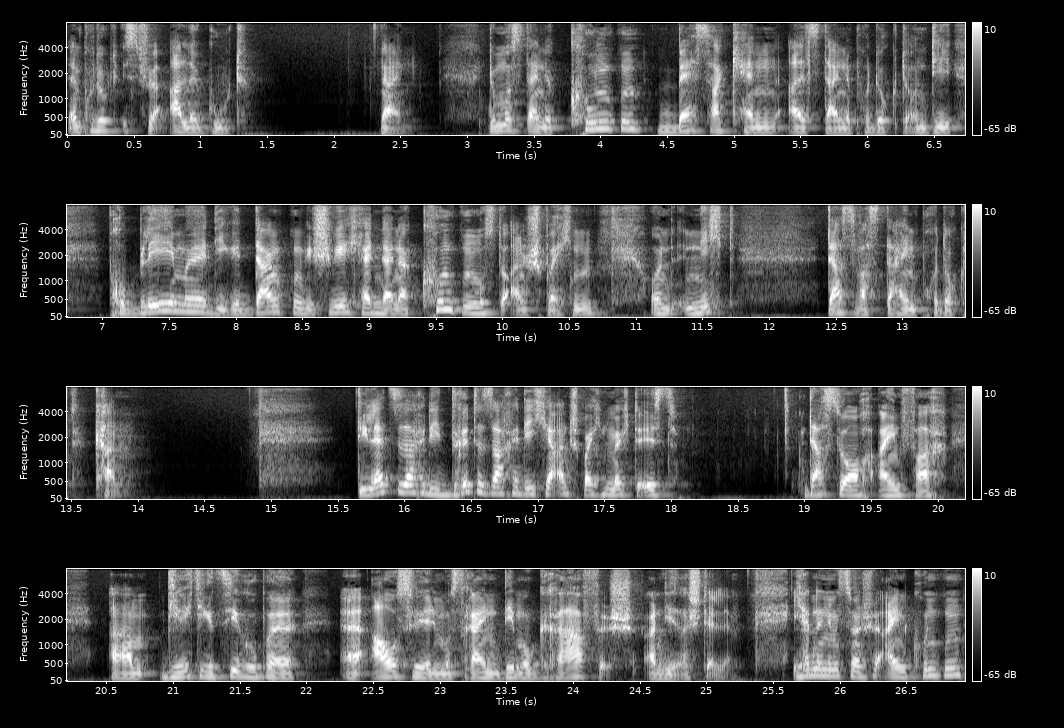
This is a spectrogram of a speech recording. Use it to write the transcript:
dein Produkt ist für alle gut. Nein, Du musst deine Kunden besser kennen als deine Produkte. Und die Probleme, die Gedanken, die Schwierigkeiten deiner Kunden musst du ansprechen und nicht das, was dein Produkt kann. Die letzte Sache, die dritte Sache, die ich hier ansprechen möchte, ist, dass du auch einfach ähm, die richtige Zielgruppe äh, auswählen musst, rein demografisch an dieser Stelle. Ich hatte nämlich zum Beispiel einen Kunden,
